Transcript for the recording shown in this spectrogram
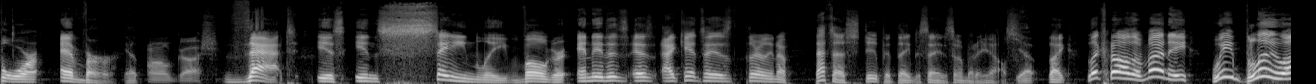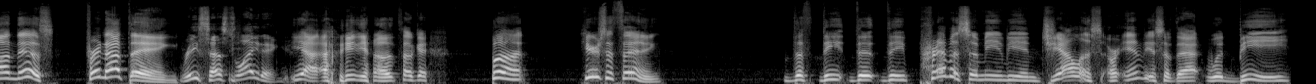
forever Yep. oh gosh. that is insanely vulgar and it is as i can't say this clearly enough that's a stupid thing to say to somebody else Yep. like look at all the money we blew on this for nothing Recessed lighting. yeah i mean you know it's okay but here's the thing the the the the premise of me being jealous or envious of that would be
